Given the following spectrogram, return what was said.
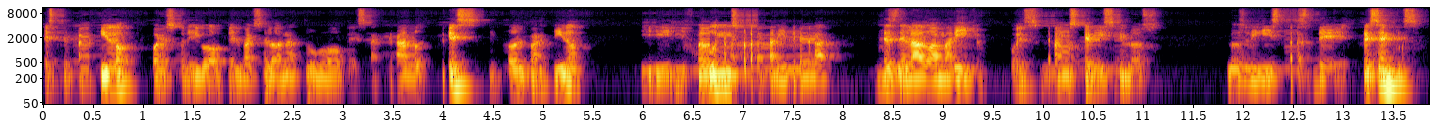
este partido. Por eso digo, el Barcelona tuvo exagerado tres en todo el partido y fue una sola paridera desde el lado amarillo. Pues veamos qué dicen los, los liguistas de decentes.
